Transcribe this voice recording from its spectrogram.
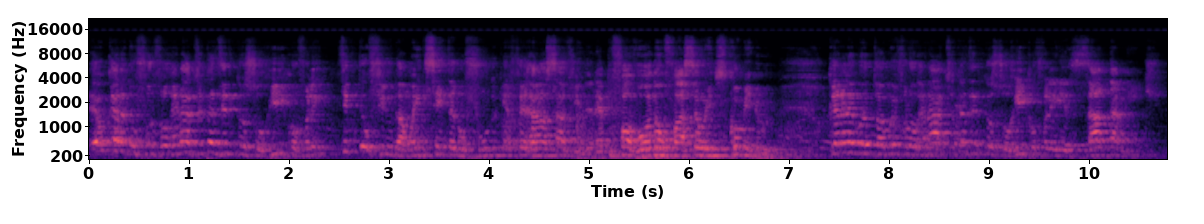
Aí o cara do fundo falou, Renato, você está dizendo que eu sou rico? Eu falei, que tem um filho da mãe que senta no fundo e quer ferrar nossa vida, né? Por favor, não façam isso comigo. O cara levantou a mão e falou, Renato, você está dizendo que eu sou rico? Eu falei, exatamente.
